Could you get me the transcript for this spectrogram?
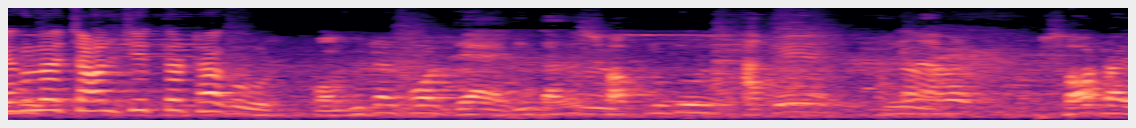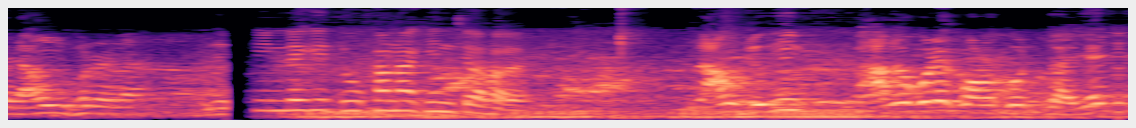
যেগুলো চালচিত্র ঠাকুর। কম্পিউটার পর দেয় কিন্তু তাদের সব কিছু থাকে থাকে না। আবার শর্ট হয় রাউন্ড ঘোরে না। কিনলে কি দুখানা কিনতে হয়? রাউন্ড যদি ভালো করে বড় করতে হয় জানিস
